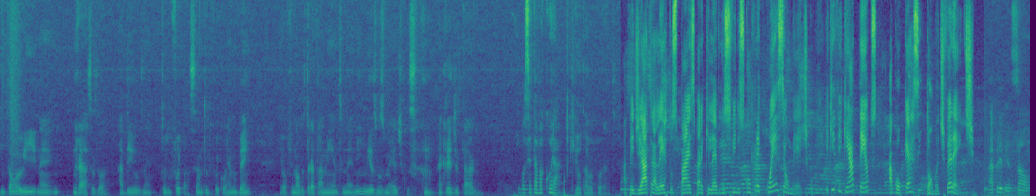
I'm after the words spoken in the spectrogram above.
Então ali, né, graças a Deus, né, tudo foi passando, tudo foi correndo bem. E ao final do tratamento, né, nem mesmo os médicos acreditaram. Que você estava curado. Que eu estava curado. A pediatra alerta os pais para que levem os filhos com frequência ao médico e que fiquem atentos a qualquer sintoma diferente. a prevenção,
